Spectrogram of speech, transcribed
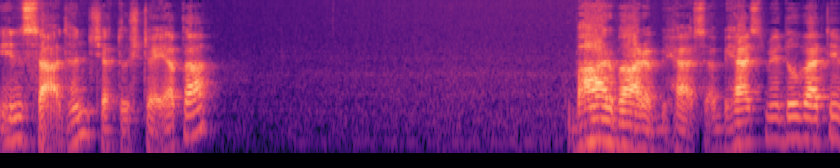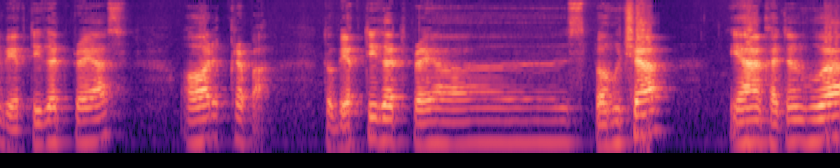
इन साधन चतुष्टय का बार बार अभ्यास। अभ्यास में दो बातें, व्यक्तिगत प्रयास और कृपा। तो व्यक्तिगत प्रयास पहुँचा, यहाँ खत्म हुआ।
